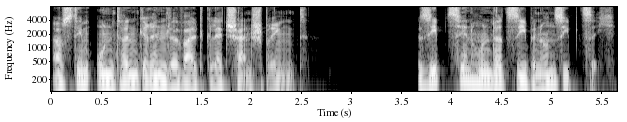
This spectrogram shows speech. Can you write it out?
aus dem unteren Grindelwaldgletscher entspringend 1777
